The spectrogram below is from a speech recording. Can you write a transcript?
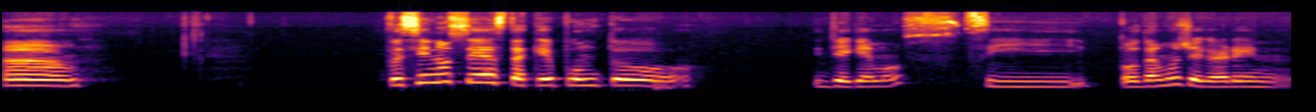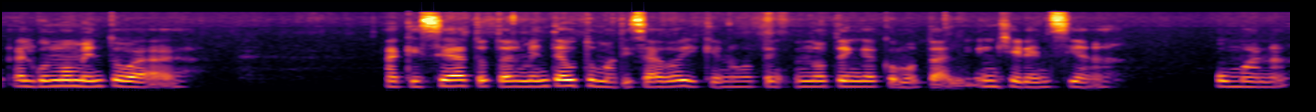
ah, pues sí, no sé hasta qué punto lleguemos. si podamos llegar en algún momento a, a que sea totalmente automatizado y que no, no tenga como tal injerencia humana.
